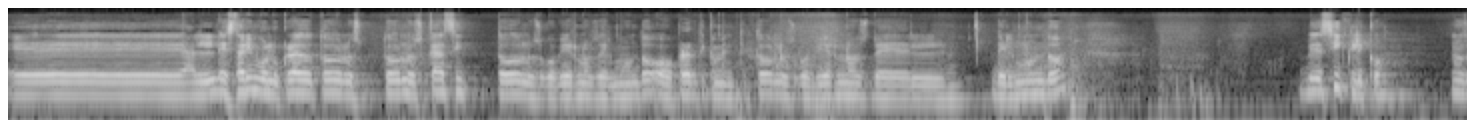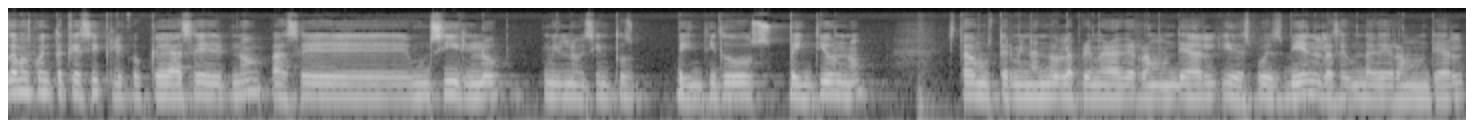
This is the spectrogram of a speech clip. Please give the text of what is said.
eh, al estar involucrado todos los todos los casi todos los gobiernos del mundo o prácticamente todos los gobiernos del, del mundo es cíclico. Nos damos cuenta que es cíclico, que hace, ¿no? hace un siglo, 1922, 21, estábamos terminando la Primera Guerra Mundial y después viene la Segunda Guerra Mundial.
